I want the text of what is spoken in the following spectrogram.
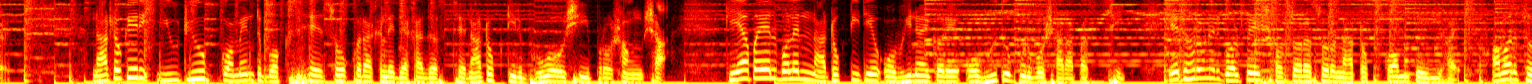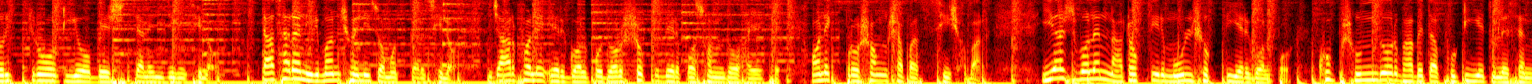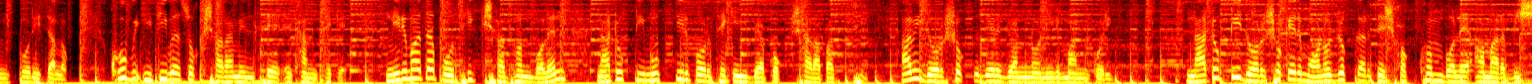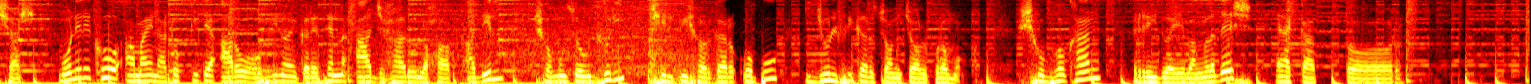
নাটকের ইউটিউব কমেন্ট বক্সে চোখ রাখলে দেখা যাচ্ছে নাটকটির ভূয়সী প্রশংসা। কেয়া পায়েল বলেন, নাটকটিতে অভিনয় করে অভূতপূর্ব সাড়া পাচ্ছি। এ ধরনের গল্পে সচরাচর নাটক কম তৈরি হয়। আমার চরিত্রটিও বেশ চ্যালেঞ্জিং ছিল। তাছাড়া নির্মাণশৈলী চমৎকার ছিল, যার ফলে এর গল্প দর্শকদের পছন্দ হয়েছে। অনেক প্রশংসা পাচ্ছি সবার। ইয়াস বলেন, নাটকটির মূল শক্তি এর গল্প। খুব সুন্দরভাবে তা ফুটিয়ে তুলেছেন পরিচালক। খুব ইতিবাচক সাড়া মিলছে এখান থেকে। নির্মাতা পথিক সাধন বলেন, নাটকটি মুক্তির পর থেকেই ব্যাপক সাড়া পাচ্ছি। আমি দর্শকদের জন্য নির্মাণ করি। নাটকটি দর্শকের মনোযোগ কাড়তে সক্ষম বলে আমার বিশ্বাস। মনে রেখো, আমায় নাটকটিতে আরও অভিনয় করেছেন আজহারুল হক আদিল, সমু চৌধুরী, শিল্পী সরকার অপু, জুলফিকার চঞ্চল প্রমুখ। শুভ খান, হৃদয়ে বাংলাদেশ, একাত্তর।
